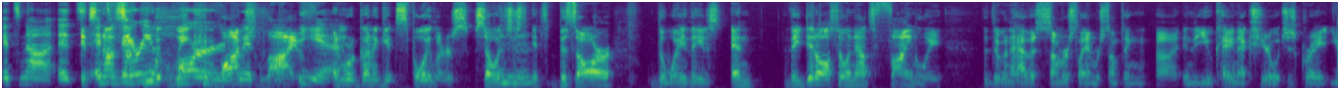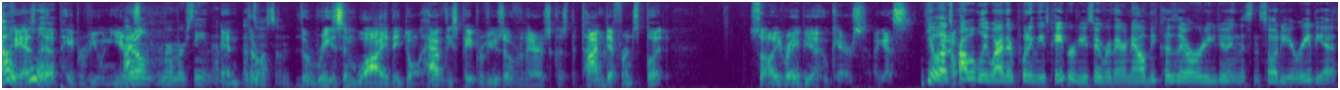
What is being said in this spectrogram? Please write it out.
It's not. It's It's, it's, not very something that we can watch with- live, Yeah. Mm-hmm. and we're gonna get spoilers. So it's just it's bizarre the way they just and they did also announce finally that they're gonna have a SummerSlam or something uh, in the UK next year, which is great. UK Oh, hasn't had a pay per view in years. I don't remember seeing that. and That's the, awesome. the reason why they don't have these pay per views over there is because the time difference. But Saudi Arabia, who cares? I guess. Yeah, well, that's know? probably why they're putting these pay per views over there now because they're already doing this in Saudi Arabia.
